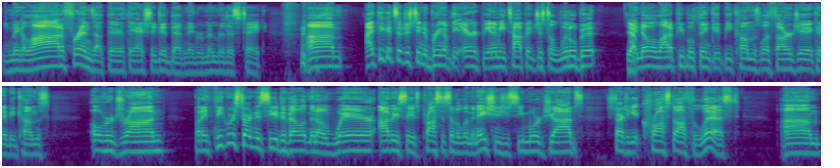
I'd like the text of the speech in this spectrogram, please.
You'd make a lot of friends out there if they actually did that and they'd remember this take. um, I think it's interesting to bring up the Eric Bieniemy topic just a little bit. Yep. I know a lot of people think it becomes lethargic and it becomes overdrawn, but I think we're starting to see a development on where obviously it's process of eliminations. You see more jobs start to get crossed off the list. Um,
